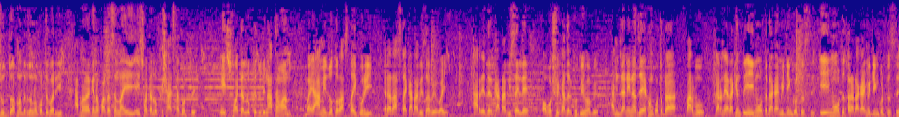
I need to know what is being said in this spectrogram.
যুদ্ধ আপনাদের জন্য করতে পারি, আপনারা কেন পাঠাচ্ছেন না এই এই ছয়টা লোককে সাহায্য করতে? এই ছয়টা লোককে যদি না থামান, ভাই, আমি যত রাস্তায় করি, এরা রাস্তায় কাটা বিছাবে ভাই। আর এদের কাটা বিছাইলে অবশ্যই কাদের ক্ষতি হবে। আমি জানি না যে এখন কতটা পারব, কারণ এরা কিন্তু এই মুহূর্তে ঢাকায় মিটিং করতেছে। এই মুহূর্তে তারা ঢাকায় মিটিং করতেছে।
